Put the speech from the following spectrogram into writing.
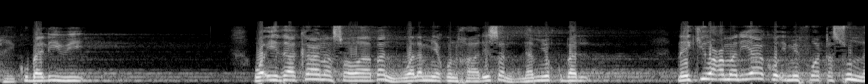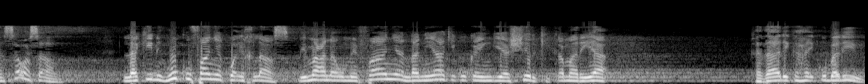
هيكو بليوي. وإذا كان صوابا ولم يكن خالصا لم يقبل. نا إكيوا عمالياكو إمفوات سنة سوا سوا lakini hukufanya kwa ikhlas bimaana umefanya ndani yake kukaingia shirki kama riya kadhalika haikubaliwi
